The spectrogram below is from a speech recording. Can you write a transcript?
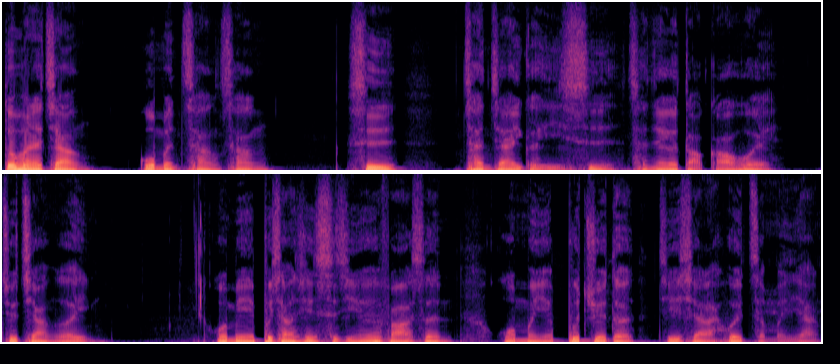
对我们来讲，我们常常是参加一个仪式，参加一个祷告会，就这样而已。我们也不相信事情会发生，我们也不觉得接下来会怎么样。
